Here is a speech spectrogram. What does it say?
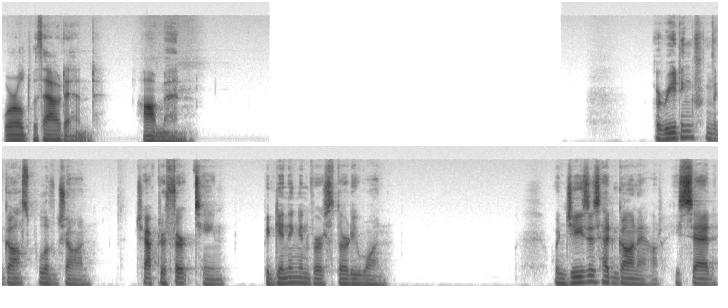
world without end. Amen. A reading from the Gospel of John, chapter 13, beginning in verse 31. When Jesus had gone out, he said,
